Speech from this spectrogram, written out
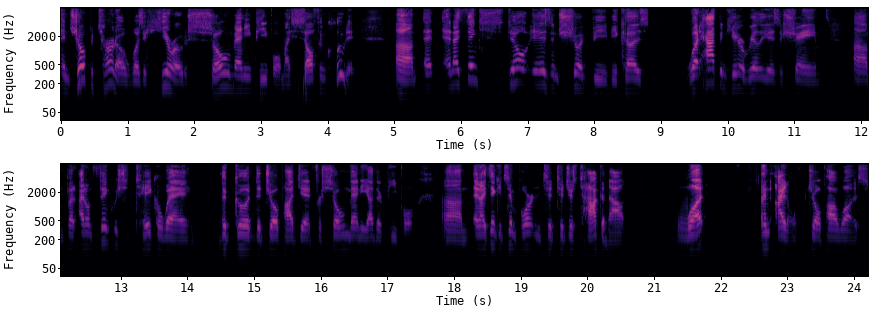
And Joe Paterno was a hero to so many people, myself included. Um, and, and I think still is and should be because what happened here really is a shame. Um, but I don't think we should take away the good that Joe Pa did for so many other people. Um, and I think it's important to, to just talk about what an idol Joe Pa was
